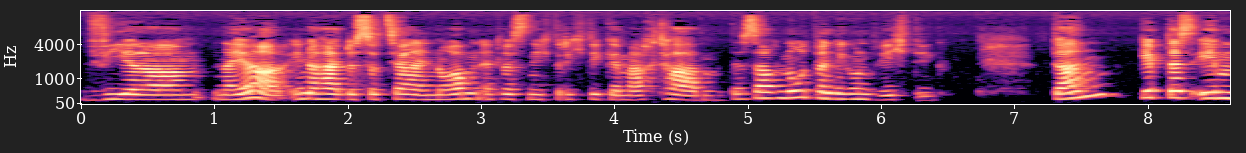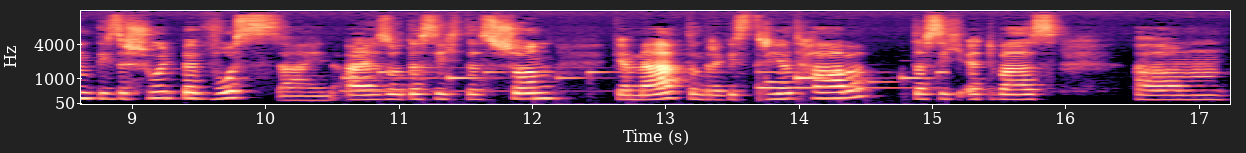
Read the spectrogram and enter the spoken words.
wir, naja, innerhalb des sozialen Normen etwas nicht richtig gemacht haben. Das ist auch notwendig und wichtig. Dann gibt es eben dieses Schuldbewusstsein, also dass ich das schon gemerkt und registriert habe, dass ich etwas ähm,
